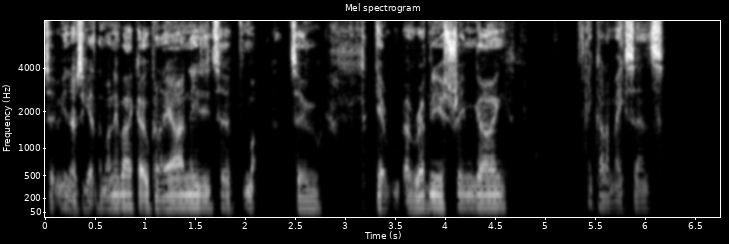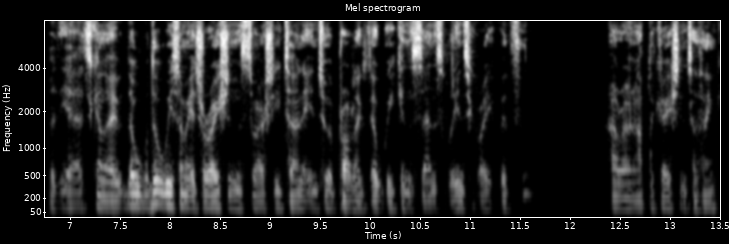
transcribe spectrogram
to you know to get the money back. OpenAI needed to to get a revenue stream going. It kind of makes sense. But yeah, it's gonna there will be some iterations to actually turn it into a product that we can sensibly integrate with our own applications. I think.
